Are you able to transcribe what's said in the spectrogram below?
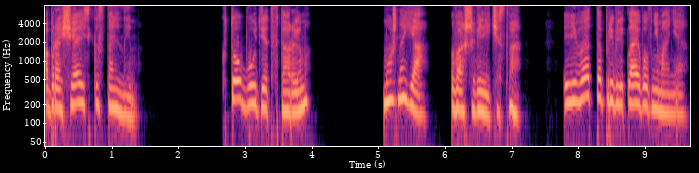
обращаясь к остальным. «Кто будет вторым?» «Можно я, Ваше Величество». Ливетта привлекла его внимание.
